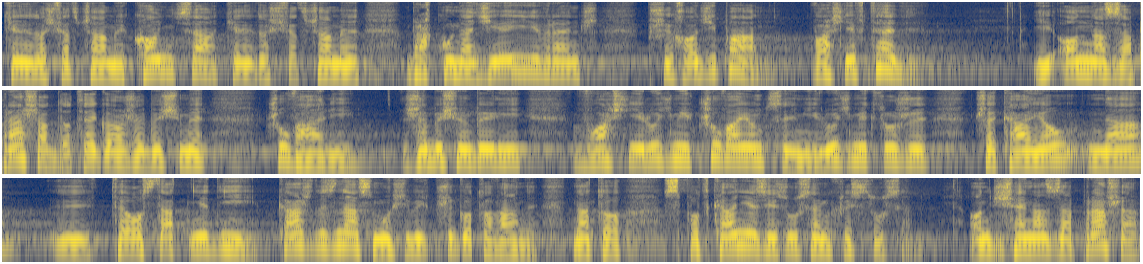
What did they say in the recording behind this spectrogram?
kiedy doświadczamy końca, kiedy doświadczamy braku nadziei wręcz, przychodzi Pan właśnie wtedy. I On nas zaprasza do tego, żebyśmy czuwali, żebyśmy byli właśnie ludźmi czuwającymi, ludźmi, którzy czekają na y, te ostatnie dni. Każdy z nas musi być przygotowany na to spotkanie z Jezusem Chrystusem. On dzisiaj nas zaprasza.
